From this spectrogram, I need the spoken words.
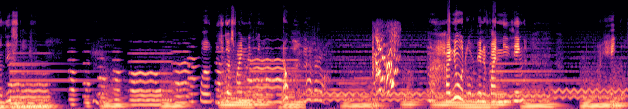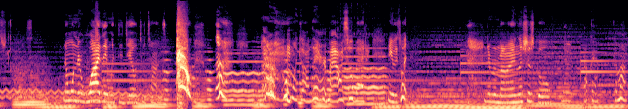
of this stuff. Hmm. Well, did you guys find anything? Nope, not at all. Ah, I knew we were gonna find anything. I hate those guys. No wonder why they went to jail two times. Ow! Ugh. Ugh. Oh my god, that hurt my eye so bad. Anyways, what? Never mind, let's just go. Okay, come on.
